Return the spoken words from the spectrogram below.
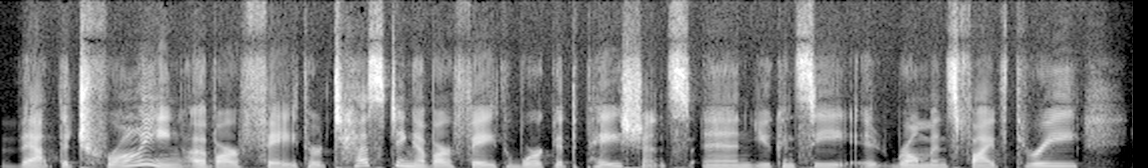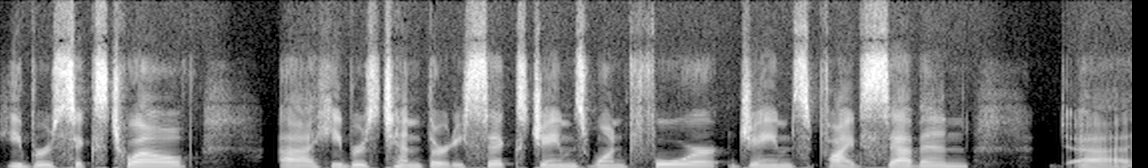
that the trying of our faith or testing of our faith worketh patience. And you can see it Romans 5 3, Hebrews 6 12, uh, Hebrews ten thirty six, James 1 4, James 5 7, uh,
